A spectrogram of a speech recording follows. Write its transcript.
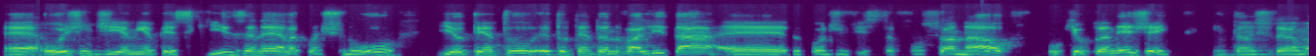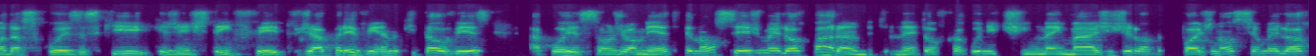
é, hoje em dia a minha pesquisa, né, ela continuou e eu tento, eu estou tentando validar é, do ponto de vista funcional o que eu planejei. Então, isso é uma das coisas que, que a gente tem feito, já prevendo que talvez a correção geométrica não seja o melhor parâmetro, né? Então, ficar bonitinho na imagem pode não ser o melhor,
